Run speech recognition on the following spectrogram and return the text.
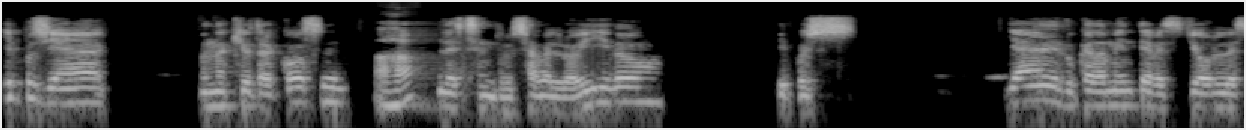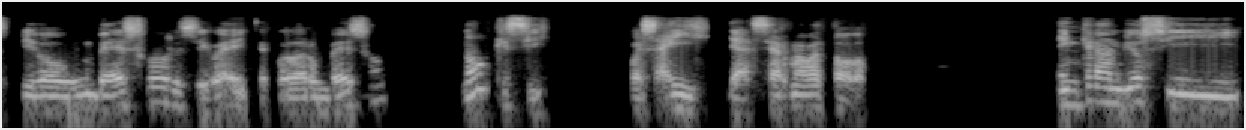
Y pues ya una que otra cosa, les endulzaba el oído, y pues ya educadamente a veces yo les pido un beso, les digo, hey, ¿te puedo dar un beso? No, que sí. Pues ahí ya se armaba todo. En cambio, si,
